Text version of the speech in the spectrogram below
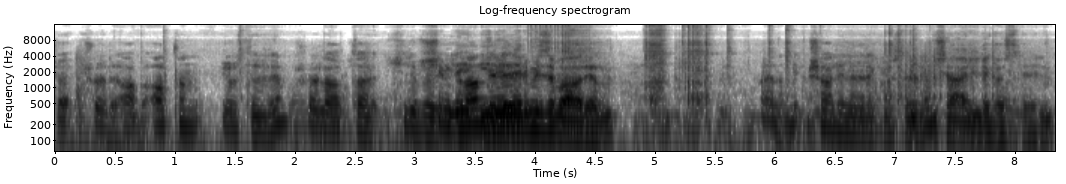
Şöyle. şöyle abi alttan gösterelim. Şöyle altta ikili bir Şimdi yılan dili. iğnelerimizi bağlayalım. Aynen bitmiş haliyle direkt gösterelim. Bitmiş haliyle gösterelim.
